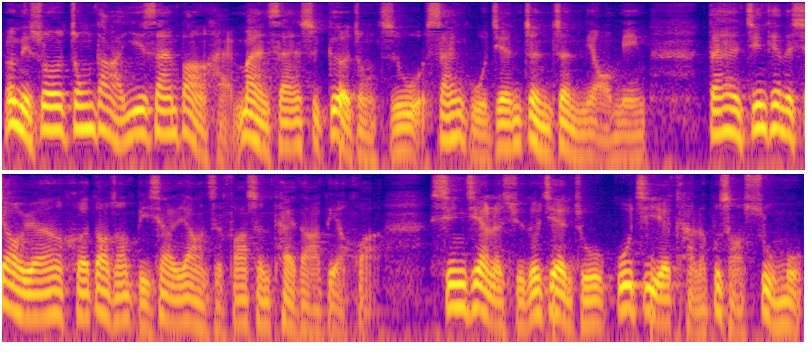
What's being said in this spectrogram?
那你说中大依山傍海，漫山是各种植物，山谷间阵阵鸟鸣。但是今天的校园和道长笔下的样子发生太大变化，新建了许多建筑，估计也砍了不少树木。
